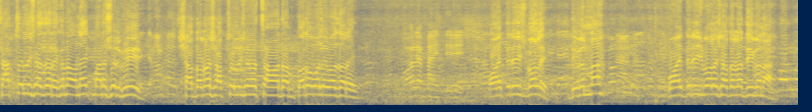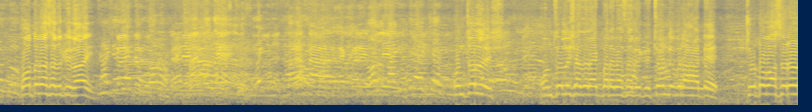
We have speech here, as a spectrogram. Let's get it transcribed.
সাতচল্লিশ হাজার, এখানে অনেক মানুষের ভিড়। সাদাটা সাতচল্লিশ হাজার চাওয়া দাম। কত বলে বাজারে? পঁয়ত্রিশ। বলে? দিবেন না? পঁয়ত্রিশ বলে সাদাটা দিবে না। কত বেচা বিক্রি ভাই? উনচল্লিশ। উনচল্লিশ হাজার একবারে বেচা বিক্রি চণ্ডীপুরা হাটে। ছোট বাছুরের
